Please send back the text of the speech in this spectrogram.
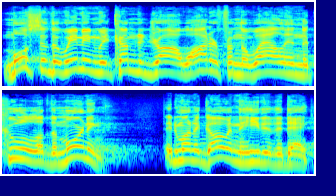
most of the women would come to draw water from the well in the cool of the morning. They didn't want to go in the heat of the day.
